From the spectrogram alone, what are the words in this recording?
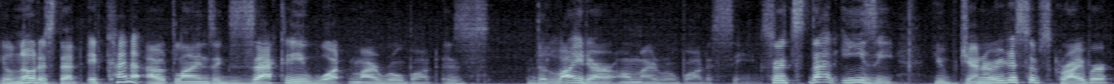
you'll notice that it kind of outlines exactly what my robot is, the LiDAR on my robot is seeing. So it's that easy. You generate a subscriber,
